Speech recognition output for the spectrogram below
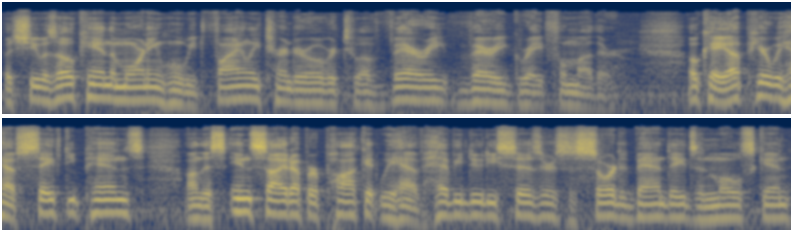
but she was okay in the morning when we finally turned her over to a very, very grateful mother. Okay, up here we have safety pins. On this inside upper pocket, we have heavy duty scissors, assorted band-aids and moleskin,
